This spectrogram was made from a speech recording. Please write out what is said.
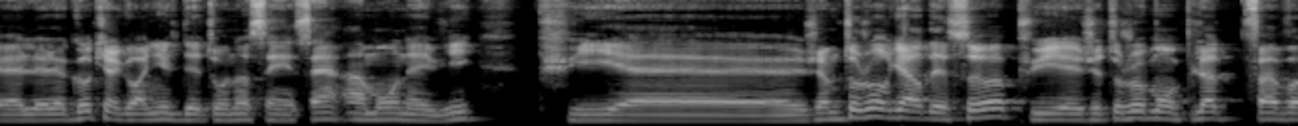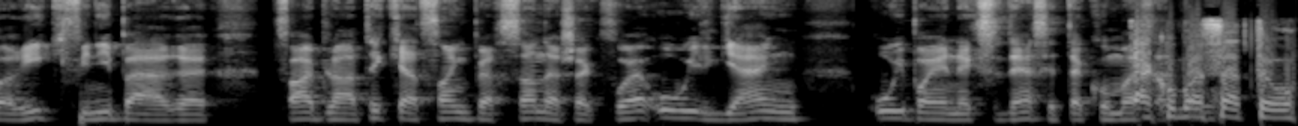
le, gars qui a gagné le Daytona 500, à mon avis. Puis euh, j'aime toujours regarder ça. Puis euh, j'ai toujours mon pilote favori qui finit par euh, faire planter 4-5 personnes à chaque fois. Ou il gagne, ou il prend un accident. C'est Takuma Sato. Takuma Sato.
